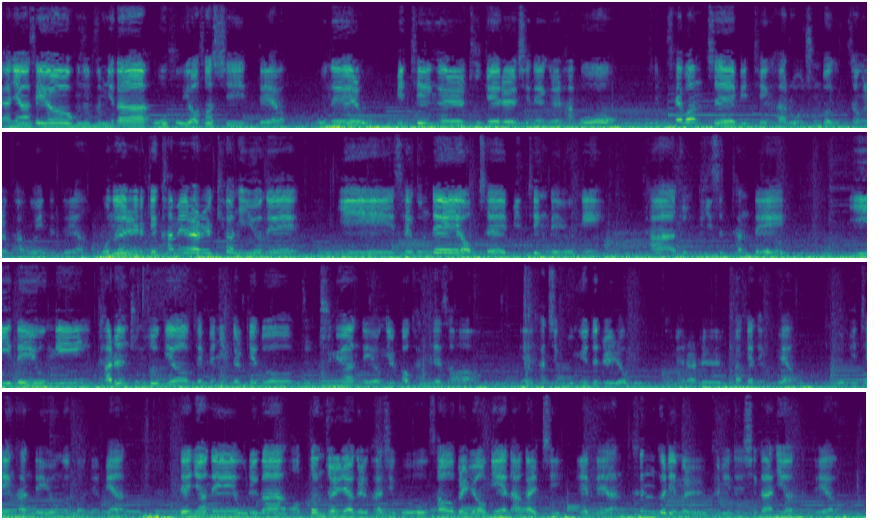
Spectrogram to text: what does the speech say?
네, 안녕하세요. 홍승수입니다. 오후 6시인데요. 오늘 미팅을 두 개를 진행을 하고 지금 세 번째 미팅 하러 충북 음성을 가고 있는데요. 오늘 이렇게 카메라를 켠 이유는 이 세 군데의 업체 미팅 내용이 다 좀 비슷한데 이 내용이 다른 중소기업 대표님들께도 좀 중요한 내용일 것 같아서 예, 같이 공유 드리려고 카메라를 켜게 됐고요. 그 미팅한 내용은 뭐냐면 내년에 우리가 어떤 전략을 가지고 사업을 영위해 나갈지에 대한 큰 그림을 그리는 시간이었는데요.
